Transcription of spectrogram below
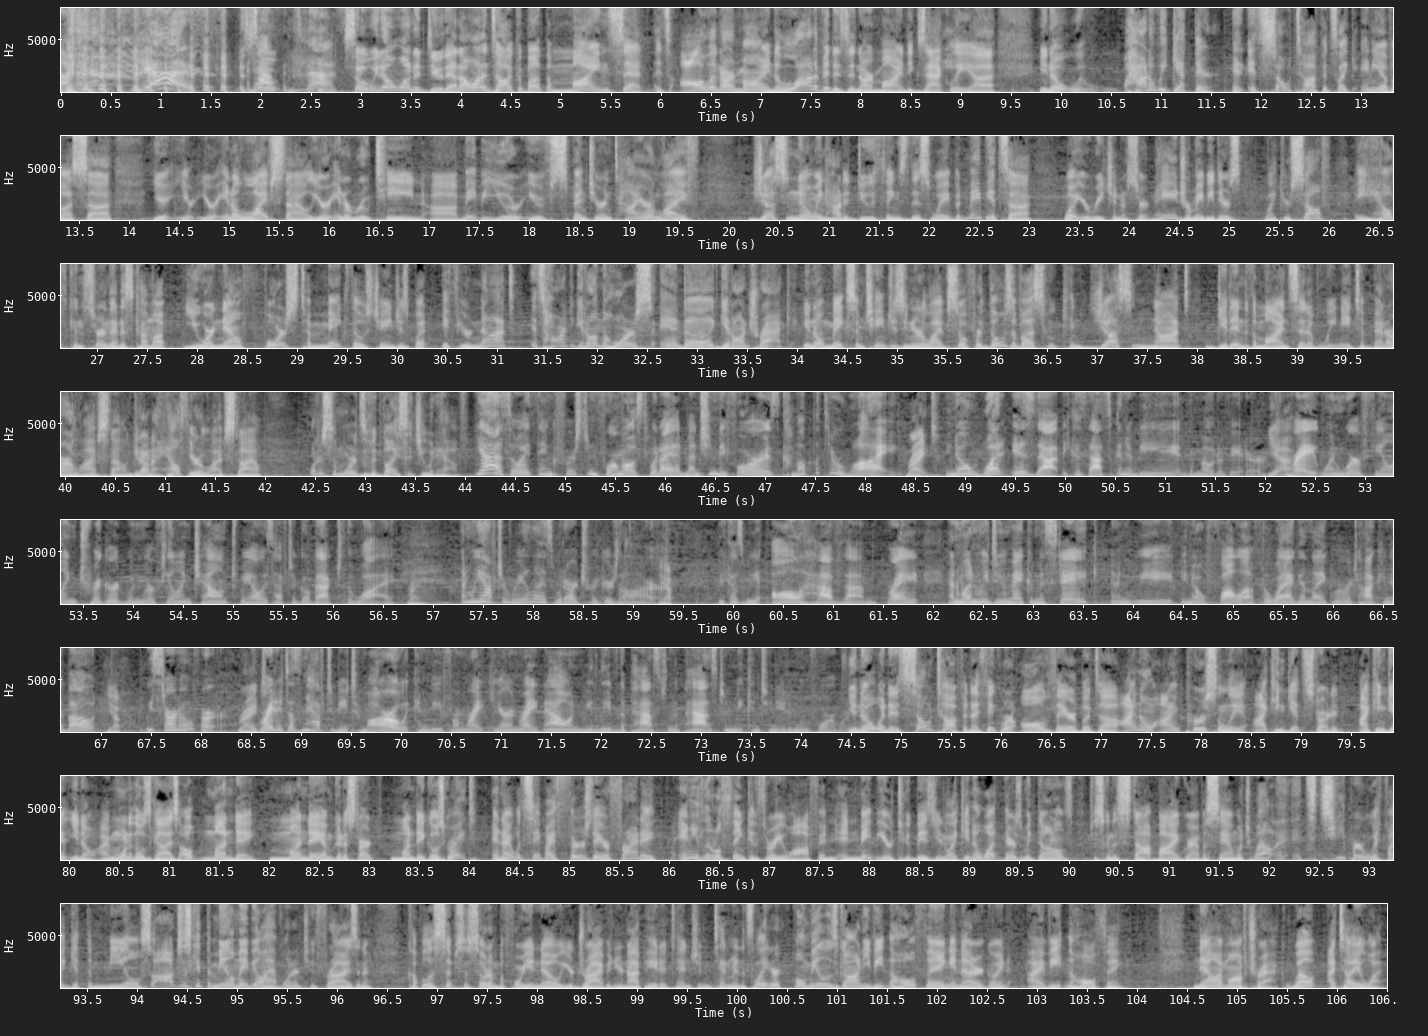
yes, it so, happens fast. So we don't want to do that. I want to talk about the mindset. It's all in our mind. A lot of it is in our mind. Exactly. Uh, you know. We, how do we get there? It, it's so tough. It's like any of us. Uh, you're, you're, you're in a lifestyle. You're in a routine. Uh, maybe you're you've spent your entire life just knowing how to do things this way, but maybe it's a well, you're reaching a certain age, or maybe there's, like yourself, a health concern that has come up. You are now forced to make those changes. But if you're not, it's hard to get on the horse and uh, get on track, you know, make some changes in your life. So, for those of us who can just not get into the mindset of we need to better our lifestyle and get on a healthier lifestyle, what are some words of advice that you would have? Yeah, so I think first and foremost, what I had mentioned before is come up with your why. Right. You know, what is that? Because that's going to be the motivator. Yeah. Right? When we're feeling triggered, when we're feeling challenged, we always have to go back to the why. Right. And we have to realize what our triggers are. Yep because we all have them, right? And when we do make a mistake and we, you know, fall off the wagon like we were talking about, yep. We start over. Right. Right? It doesn't have to be tomorrow. It can be from right here and right now and we leave the past in the past and we continue to move forward. You know, and it's so tough and I think we're all there, but uh, I know I personally, I can get started. I can get, you know, I'm one of those guys, oh, Monday, Monday I'm going to start. Monday goes great. And I would say by Thursday or Friday, any little thing can throw you off and, and maybe you're too busy and you're like, you know what, there's McDonald's McDonald's, just going to stop by, grab a sandwich. Well, it's cheaper if I get the meal. So I'll just get the meal. Maybe I'll have one or two fries and a couple of sips of soda. And before you know, you're driving, you're not paying attention. 10 minutes later, whole meal is gone. You've eaten the whole thing. And now you're going, I've eaten the whole thing. Now I'm off track. Well, I tell you what,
